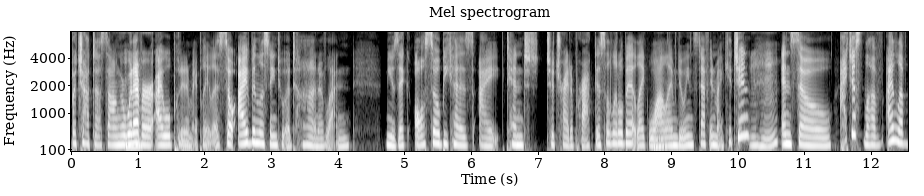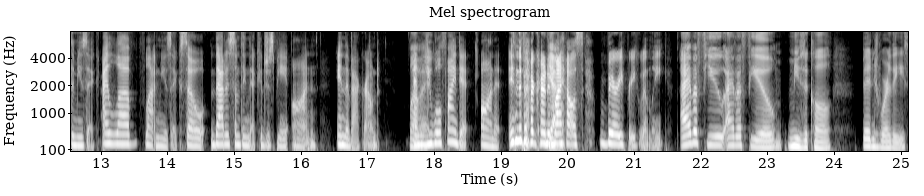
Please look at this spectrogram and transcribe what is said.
bachata song or Mhm. whatever, I will put it in my playlist. So I've been listening to a ton of Latin music, also because I tend to try to practice a little bit, like while I'm doing stuff in my kitchen. Mm-hmm. And so I just love, I love the music. I love Latin music. So that is something that could just be on in the background. Love and it. you will find it on it in the background in Yeah. my house very frequently. I have a few. I have a few musical binge worthies.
